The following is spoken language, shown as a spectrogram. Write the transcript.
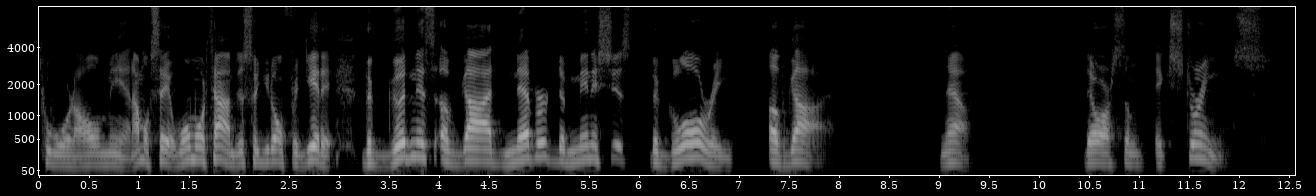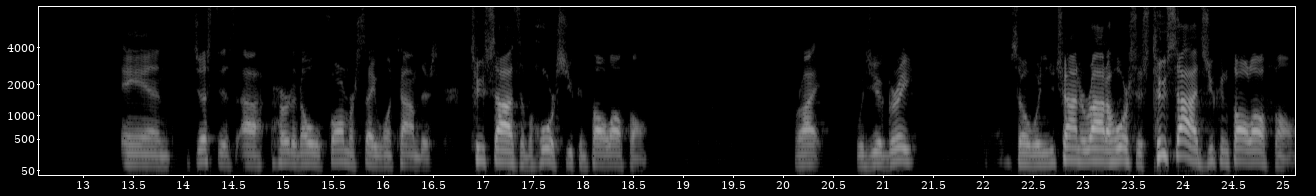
toward all men. I'm going to say it one more time just so you don't forget it. The goodness of God never diminishes the glory of God. Now, there are some extremes. And just as I heard an old farmer say one time, there's two sides of a horse you can fall off on. Right? Would you agree? So when you're trying to ride a horse, there's two sides you can fall off on.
